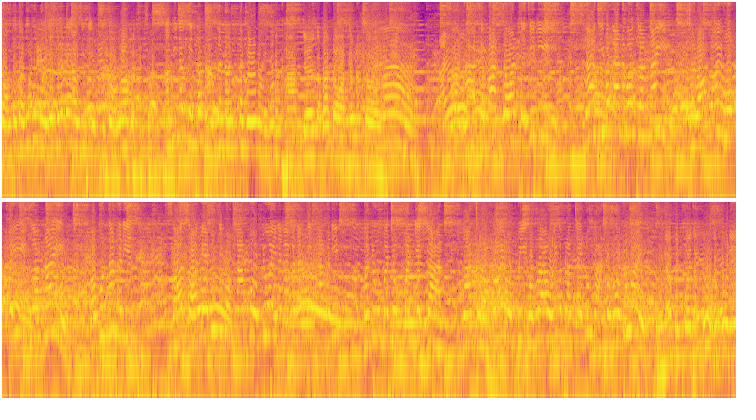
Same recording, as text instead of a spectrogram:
12 แต่ตอนนี้ผู้มวยได้เยอะได้เอา 11 12รอบ11 12เอาพี่นักบินต้องถามกันนอนกันดูหน่อยนะมันหากเจอกับบ้านดอนครับน้องจอยอ่าบ้านหาดกับบ้านดอนแต่ที่นี่นี่ หน้าที่ประการอำเภอเกืองในฉลอง106ปีเกืองในขอบคุณท่านอดีตสอสอเอทุติพงษ์นามบุตรด้วยนะคะคณะทีมงานวันนี้มาดูมาชมบรรยากาศงานฉลอง106ปีของเราให้กำลังใจลูกหลานของเราด้วยดูแล้วเป็นมวยทั้งคู่ครับคู่นี้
